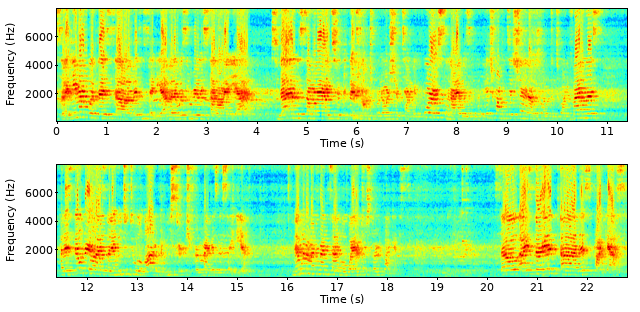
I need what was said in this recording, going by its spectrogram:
So I came up with this uh, business idea, but I wasn't really set on it yet. So then in the summer, I took this entrepreneurship 10-week course, and I was in the pitch competition, and I was one of the 20 finalists. But I still realized that I need to do a lot of research for my business idea. And then one of my friends said, well, why don't you start a podcast? So I started uh, this podcast,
